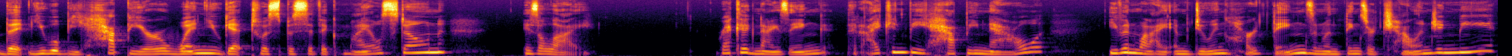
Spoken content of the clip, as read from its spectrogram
that you will be happier when you get to a specific milestone is a lie. Recognizing that I can be happy now, even when I am doing hard things and when things are challenging me,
